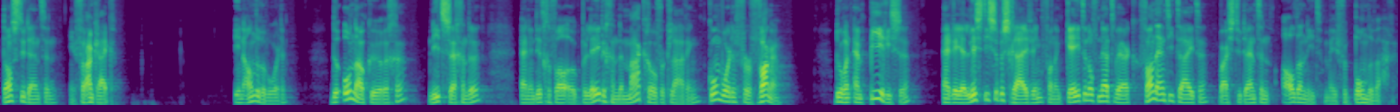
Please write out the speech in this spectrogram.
dan studenten in Frankrijk. In andere woorden, de onnauwkeurige, nietszeggende en in dit geval ook beledigende macroverklaring kon worden vervangen door een empirische en realistische beschrijving van een keten of netwerk van entiteiten waar studenten al dan niet mee verbonden waren.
